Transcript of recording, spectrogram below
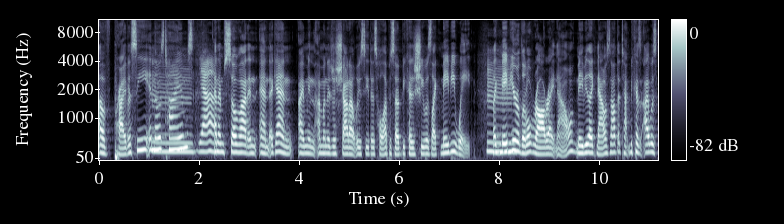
of privacy in those times. Mm, yeah. And I'm so glad. And and again, I mean, I'm gonna just shout out Lucy this whole episode because she was like, maybe wait. Like Mm. maybe you're a little raw right now. Maybe like now is not the time because I was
